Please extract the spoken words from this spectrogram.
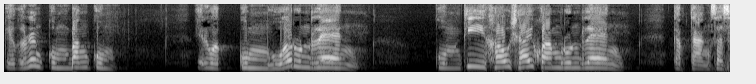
เกี่ยวกับเรื่องกลุ่มบางกลุ่มเรียกว่ากลุ่มหัวรุนแรง กลุ่มที่เขาใช้ความรุนแรง กับต่างศาส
